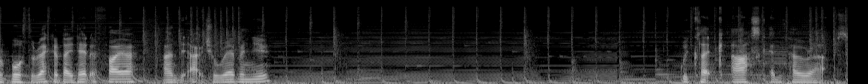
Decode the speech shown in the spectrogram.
For both the record identifier and the actual revenue. We click Ask in Power Apps.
